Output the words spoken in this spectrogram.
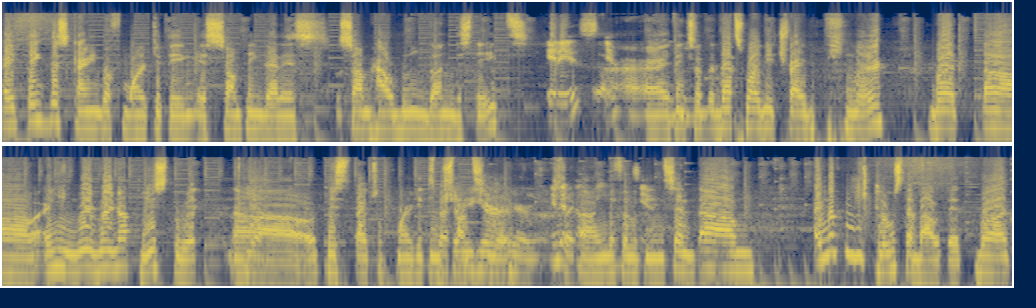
I think this kind of marketing is something that is somehow being done in the States. it is yeah I I think so. That's why they tried it here. But, uh, I mean, we're, we're not used to it. Uh, These types of marketing Especially stunts here. Here. In the like, uh, in the Philippines. And um, I'm not really closed about it, but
